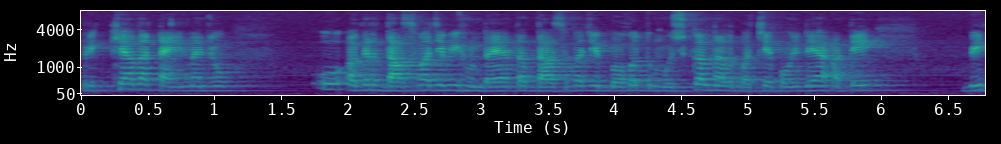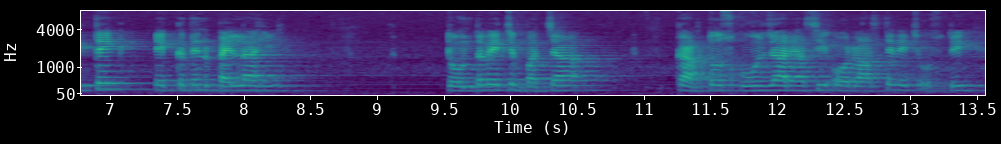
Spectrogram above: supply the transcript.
ਪ੍ਰੀਖਿਆ ਦਾ ਟਾਈਮ ਹੈ ਜੋ ਉਹ ਅਗਰ 10 ਵਜੇ ਵੀ ਹੁੰਦਾ ਹੈ ਤਾਂ 10 ਵਜੇ ਬਹੁਤ ਮੁਸ਼ਕਲ ਨਾਲ ਬੱਚੇ ਪਹੁੰਚਦੇ ਆ ਅਤੇ ਬੀਤੇ ਇੱਕ ਦਿਨ ਪਹਿਲਾਂ ਹੀ ਧੁੰਦ ਵਿੱਚ ਬੱਚਾ ਘਰ ਤੋਂ ਸਕੂਲ ਜਾ ਰਿਹਾ ਸੀ ਔਰ ਰਸਤੇ ਵਿੱਚ ਉਸ ਦੀ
